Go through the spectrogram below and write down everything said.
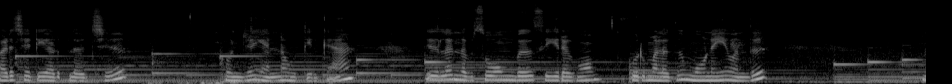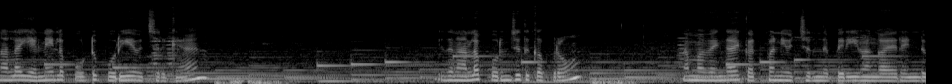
வடச்சட்டி அடுப்பில் வச்சு கொஞ்சம் எண்ணெய் ஊற்றிருக்கேன் இதில் இந்த சோம்பு சீரகம் குருமிளகு மூணையும் வந்து நல்லா எண்ணெயில் போட்டு பொரிய வச்சுருக்கேன். இது நல்லா பொரிஞ்சதுக்கப்புறம் நம்ம வெங்காயம் கட் பண்ணி வச்சுருந்த பெரிய வெங்காயம் ரெண்டு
